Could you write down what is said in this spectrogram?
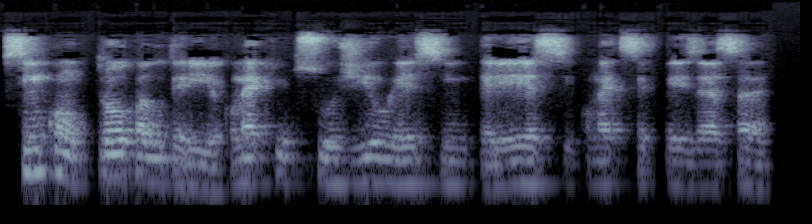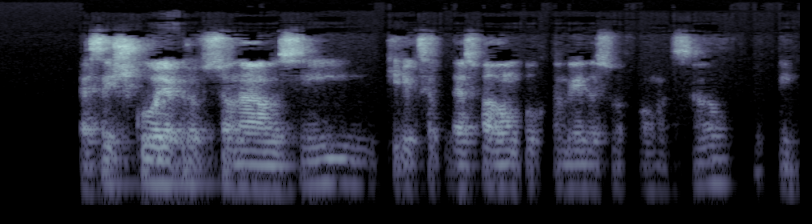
se encontrou com a loteria? Como é que surgiu esse interesse? Como é que você fez essa essa escolha profissional, assim? Queria que você pudesse falar um pouco também da sua formação. Enfim,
